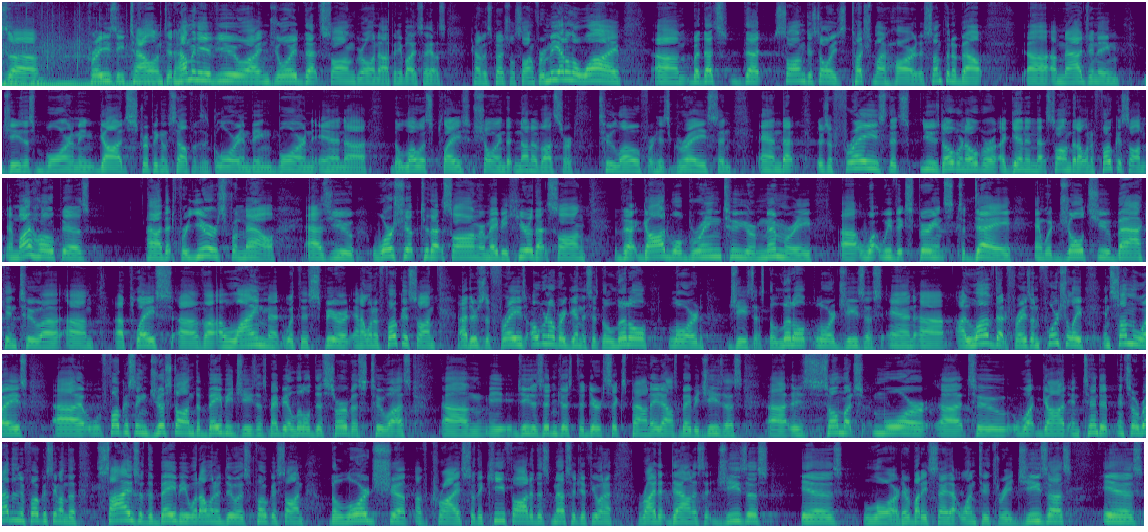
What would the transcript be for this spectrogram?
Uh, crazy talented. How many of you uh, enjoyed that song growing up? Anybody say it was kind of a special song? For me, I don't know why, um, but that's, that song just always touched my heart. There's something about uh, imagining Jesus born, I mean, God stripping himself of his glory and being born in uh, the lowest place, showing that none of us are too low for his grace. And, and that there's a phrase that's used over and over again in that song that I want to focus on. And my hope is uh, that for years from now, as you worship to that song or maybe hear that song, that God will bring to your memory uh, what we've experienced today and would jolt you back into a, um, a place of uh, alignment with the Spirit. And I want to focus on uh, there's a phrase over and over again that says, the little Lord Jesus, the little Lord Jesus. And uh, I love that phrase. Unfortunately, in some ways, uh, focusing just on the baby Jesus may be a little disservice to us. Um, he, Jesus isn't just the dear six pound, eight ounce baby Jesus. Uh, there's so much more uh, to what God intended. And so rather than focusing on the size of the baby, what I want to do is focus on the lordship of Christ. So the key thought of this message, if you want to write it down, is that Jesus is Lord. Everybody say that one, two, three. Jesus is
